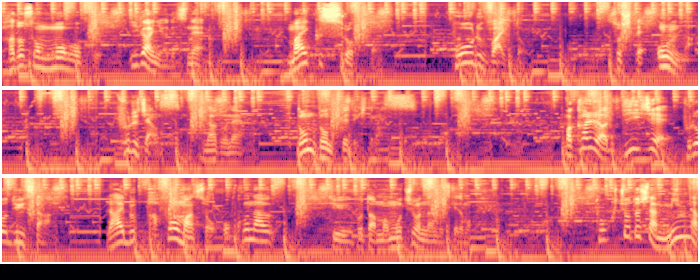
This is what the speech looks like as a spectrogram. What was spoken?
ハドソン・モーホーク以外にはですねマイク・スロットポール・ワイトそしてオンラ。フルジャンスなどねどんどん出てきてます、まあ、彼らは DJ プロデューサーライブパフォーマンスを行うっていうことはまもちろんなんですけども特徴としてはみんな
